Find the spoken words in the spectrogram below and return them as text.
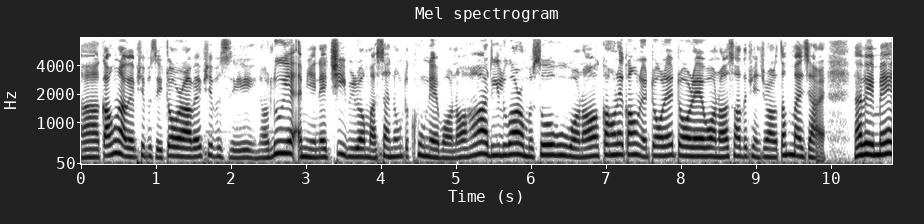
အာကောင်းတာပဲဖြစ်ပါစေတော်တာပဲဖြစ်ပါစေနော်လူရဲ့အမြင်နဲ့ကြည့်ပြီးတော့မှစံနှုန်းတစ်ခုနဲ့ပေါ့နော်ဟာဒီလူကတော့မစိုးဘူးပေါ့နော်ကောင်းလဲကောင်းတယ်တော်လဲတော်တယ်ပေါ့နော်စသဖြင့်ကျမတို့သတ်မှတ်ကြတယ်ဒါပေမဲ့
